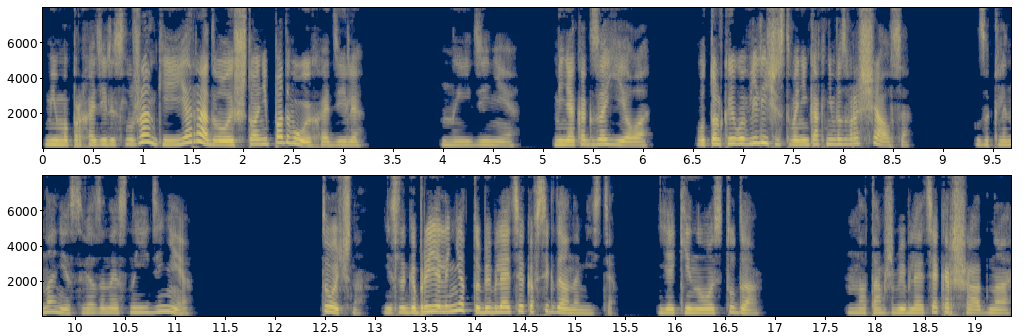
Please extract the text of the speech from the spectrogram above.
Мимо проходили служанки, и я радовалась, что они по двое ходили. Наедине. Меня как заело. Вот только его величество никак не возвращался. Заклинание, связанное с наедине. Точно. Если Габриэля нет, то библиотека всегда на месте. Я кинулась туда. Но там же библиотекарша одна.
